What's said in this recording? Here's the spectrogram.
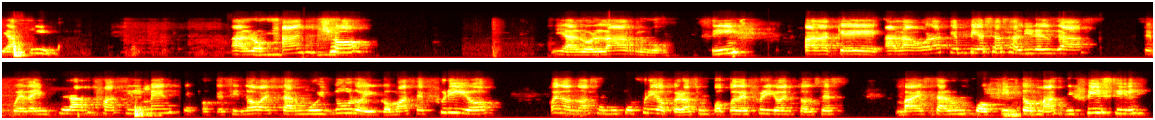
y así. A lo ancho y a lo largo, ¿sí? Para que a la hora que empiece a salir el gas se pueda inflar fácilmente, porque si no va a estar muy duro y como hace frío, bueno, no hace mucho frío, pero hace un poco de frío, entonces va a estar un poquito más difícil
